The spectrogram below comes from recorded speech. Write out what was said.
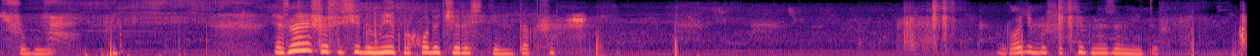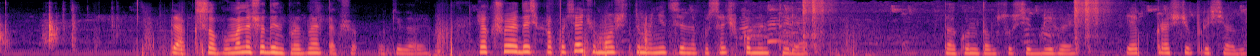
Що було? Я знаю, що сусід вміє проходити через стіни, так що. Вроді би сусід не замітив. Так, стоп, у мене ж один предмет, так що викидаю. Якщо я десь прокосячу, можете мені це написати в коментарях. Так, он там сусід бігає. Я краще присяду.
